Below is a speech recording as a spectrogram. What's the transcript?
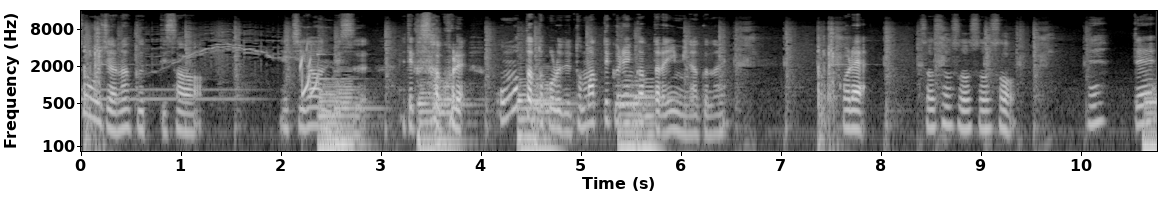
そうじゃなくってさ。え、違うんです。え、てかさ、これ、思ったところで止まってくれんかったら意味なくない？これ。そうそうそうそうそう。え？で、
